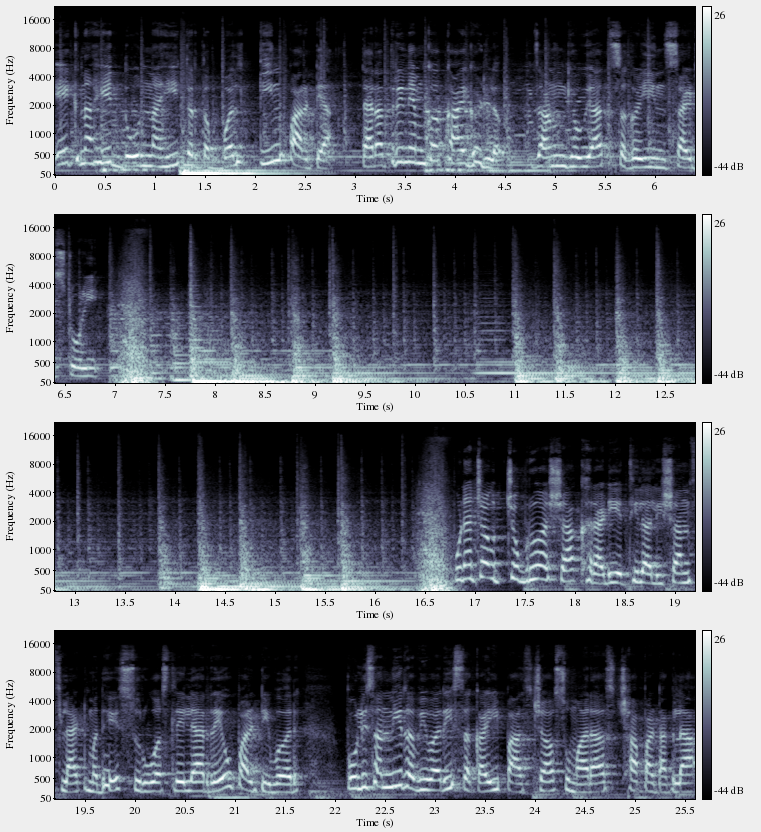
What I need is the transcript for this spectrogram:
एक नाही दोन नाही तर तब्बल तीन पार्ट्या. त्या रात्री नेमकं काय घडलं? जाणून घेऊयात सगळी इनसाइड स्टोरी पुण्याच्या उच्चभ्रू अशा खराडी येथील अलिशान फ्लॅटमध्ये सुरू असलेल्या रेव पार्टीवर पोलिसांनी रविवारी सकाळी पाचच्या सुमारास छापा टाकला.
